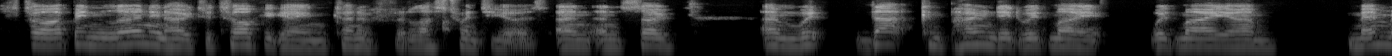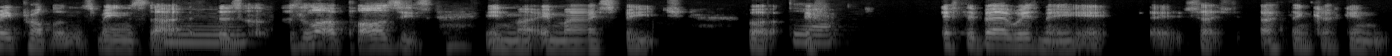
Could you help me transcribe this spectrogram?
so I've been learning how to talk again, kind of for the last twenty years, and and so um with that compounded with my with my um memory problems means that there's a, there's a lot of pauses in my in my speech, but yeah, if if they bear with me, it, it's actually, I think I can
